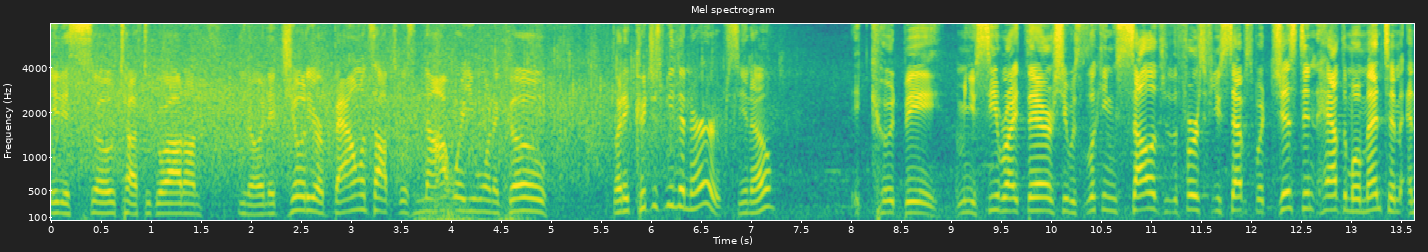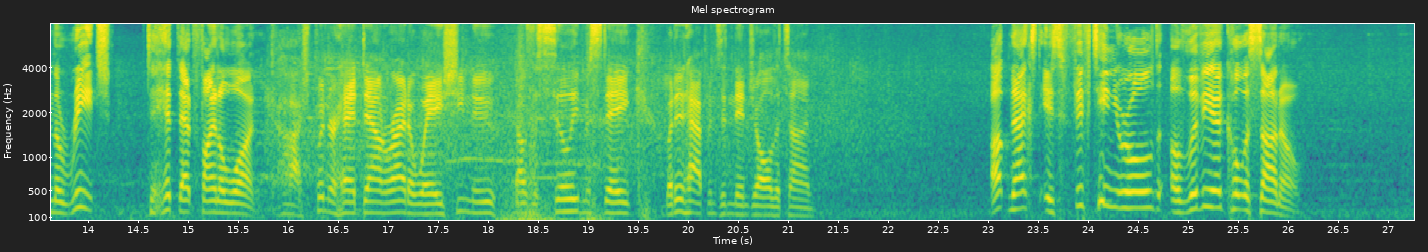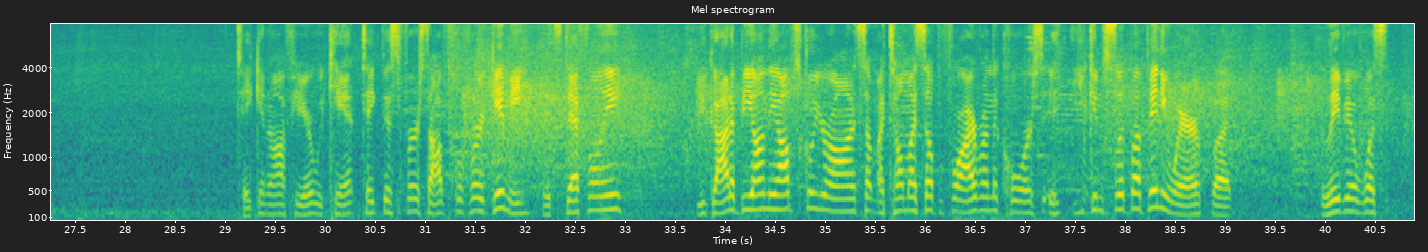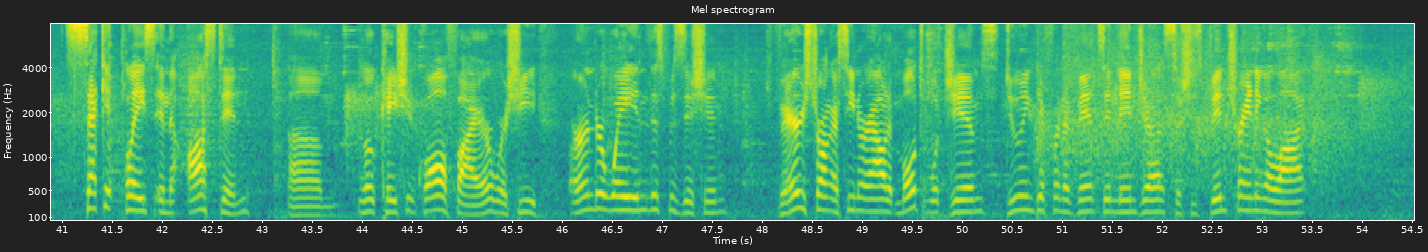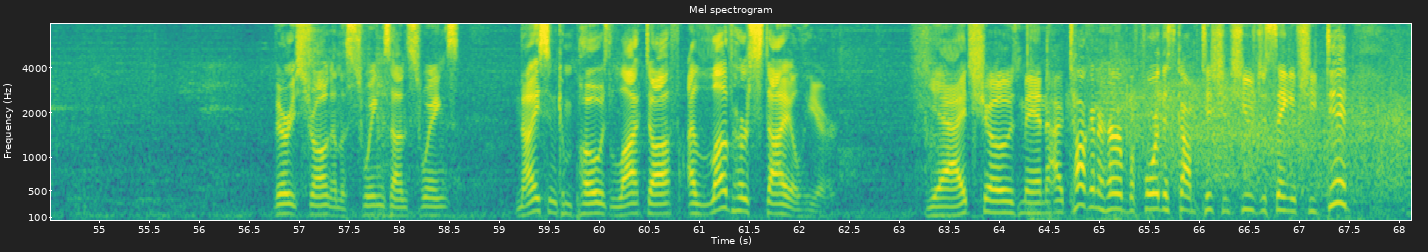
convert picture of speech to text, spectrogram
It is so tough to go out on, you know, an agility or balance obstacle is not where you want to go. But it could just be the nerves, you know? It could be. I mean, you see right there, she was looking solid through the first few steps, but just didn't have the momentum and the reach to hit that final one. Gosh, putting her head down right away. She knew that was a silly mistake, but it happens in Ninja all the time. Up next is 15-year-old Olivia Colasano. Taking off here. We can't take this first obstacle for a gimme. It's definitely, you got to be on the obstacle you're on. It's something I tell myself before I run the course. It, you can slip up anywhere, but Olivia was second place in the Austin um, location qualifier where she earned her way into this position. Very strong. I've seen her out at multiple gyms doing different events in Ninja, so she's been training a lot. Very strong on the swings on swings. Nice and composed, locked off. I love her style here. Yeah, it shows, man. I talking to her before this competition, she was just saying if she did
